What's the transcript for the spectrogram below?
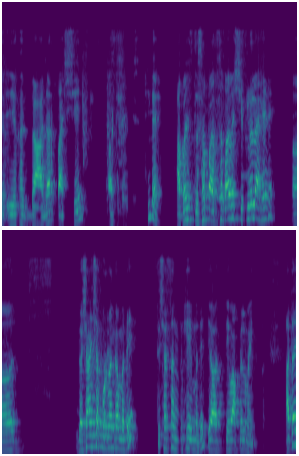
एक दहा हजार पाचशे अठ्ठेचाळीस ठीक आहे? आपण जसं पाहिजे शिकलेलो आहे दशांश अपूर्णांकामध्ये दशा संख्येमध्ये तेव्हा तेव्हा आपल्याला माहीत होतं. आता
